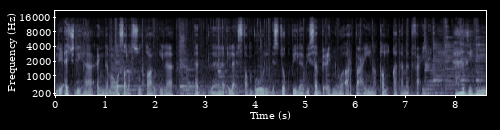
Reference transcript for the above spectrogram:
لأجلها عندما وصل السلطان إلى إلى إسطنبول استقبل ب 47 طلقة مدفعية. هذه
